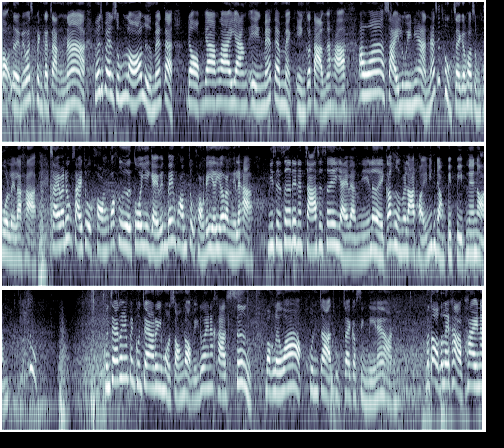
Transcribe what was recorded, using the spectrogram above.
บอกเลยไม่ว่าจะเป็นกระจังหน้า ไม่ว่าจะเป็นซุ้มล้อหรือแม้แต่ดอกยางลายยางเองแม้แต่แม็กเองก็ตามนะคะ เอาว่าสายลุยเนี่ยน่าจะถูกใจกันพอสมควรเลยล่ะค่ะใช้มาทุกสายจุของก็คือตัวใหญ่ๆเบ้งๆพร้อมจุของได้เยอะๆแบบนี้เลยค่ะ มีเซ็นเซอร์ด้วยนะจ๊ะเซ็นเซอร์ใหญ่ๆแบบนี้เลย ก็คือเวลาถอยนี่คือดังปิ๊บๆแน่นอน กุญแจก็ยังเป็นกุญแจรีโมท2ดอกอีกด้วยนะคะ ซึ่งบอกเลยว่าคุณจะถูกใจกับสิ่งนี้แน่นอน มาต่อกันเลยค่ะ ภายใน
